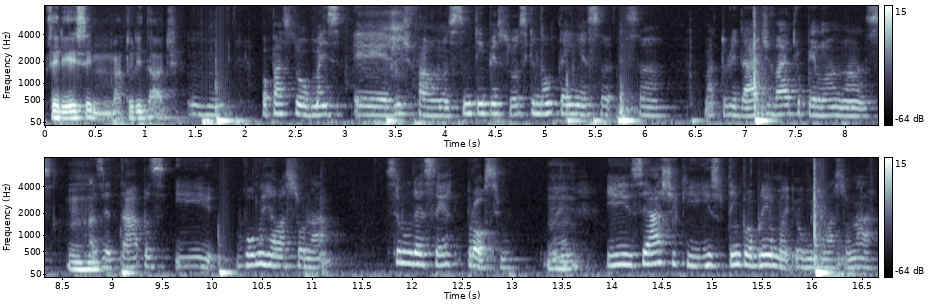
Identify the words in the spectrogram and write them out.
Seria essa maturidade. Uhum. Ô pastor, mas é, a gente falando assim, tem pessoas que não têm essa, essa maturidade, vai atropelando as, uhum. as etapas e vou me relacionar, se não der certo, próximo. Né? Uhum. E você acha que isso tem problema eu me relacionar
